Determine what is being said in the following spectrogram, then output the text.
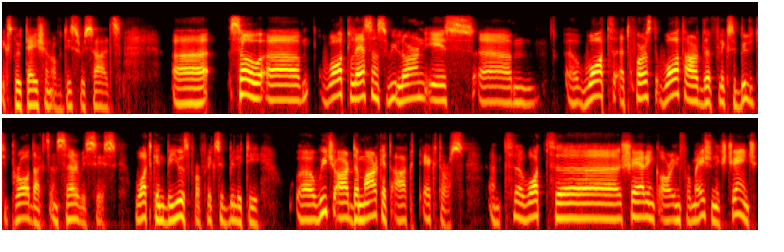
exploitation of these results. Uh, so um, what lessons we learn is um, uh, what at first what are the flexibility products and services? What can be used for flexibility? Uh, which are the market act actors? And uh, what uh, sharing or information exchange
